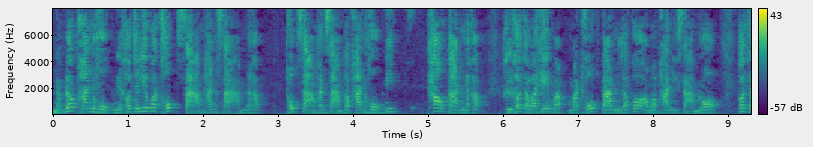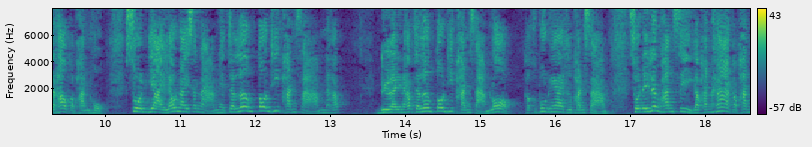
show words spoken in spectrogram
นะครับแล้วพันหกเนี่ยเขาจะเรียกว่าทบสามพันสามนะครับทบสามพันสามกับพันหกนี่เท่ากันนะครับ คือเขาจะว่าเทปมามาทบกัน แล้วก็เอามาพันอีกสามรอบ ก็จะเท่ากับพันหกส่วนใหญ่แล้วในสนามเนี่ยจะเริ่มต้นที่พันสามนะครับ เดือยนะครับจะเริ่มต้นที่พันสามรอบเขาพูดง่ายๆคือพันสามส่วนในเรื่องพันสี่กับพันห้ากับพัน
